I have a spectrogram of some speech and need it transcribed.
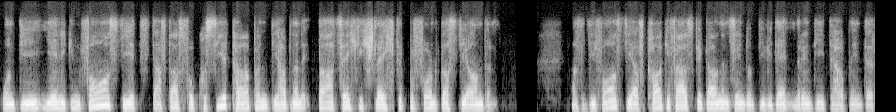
Und diejenigen Fonds, die jetzt auf das fokussiert haben, die haben dann tatsächlich schlechter performt als die anderen. Also die Fonds, die auf KGVs gegangen sind und Dividendenrendite haben in der,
